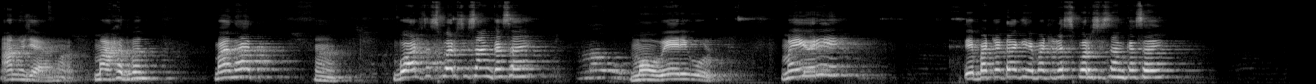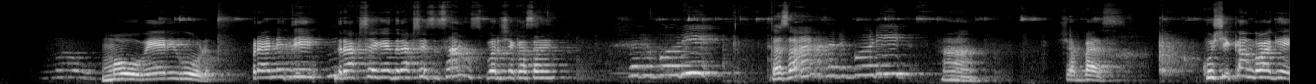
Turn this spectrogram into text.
अनुजा मा हात बंद. बांध हात. हां. बॉलचा स्पर्श सांग कसा आहे? मऊ. व्हेरी गुड मयुरी ते बटाटा घे बटाटा स्पर्श सांग कसा आहे? मऊ. व्हेरी गुड प्रणिती द्राक्ष घे द्राक्षाचं सांग स्पर्श कसा आहे? कसा आहे? हां. शब्बास खुशी कांगवा घे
